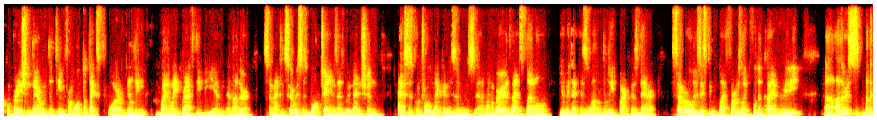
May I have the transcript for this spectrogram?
cooperation there with the team from Ontotext who are building, by the way, GraphDB and, and other semantic services, blockchains, as we mentioned, access control mechanisms uh, on a very advanced level. Ubitech is one of the lead partners there. Several existing platforms like Foodakai, Agri, uh, others. But the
